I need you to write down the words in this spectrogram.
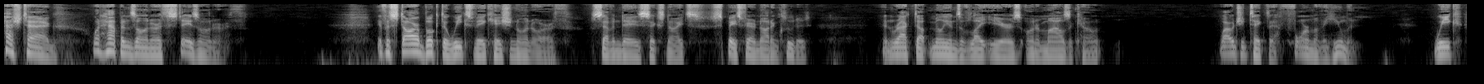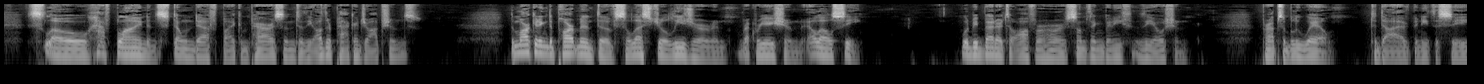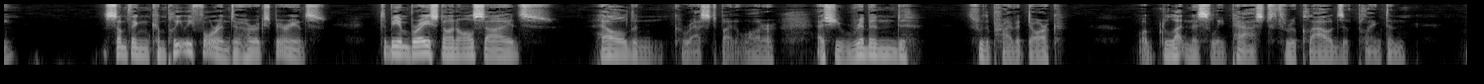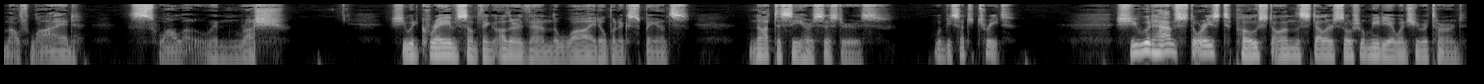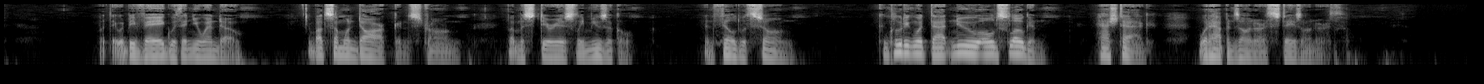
Hashtag, what happens on Earth stays on Earth. If a star booked a week's vacation on Earth, seven days, six nights, space fare not included, and racked up millions of light years on her miles account, why would she take the form of a human? Weak, slow, half blind, and stone deaf by comparison to the other package options. The marketing department of Celestial Leisure and Recreation, LLC, would be better to offer her something beneath the ocean, perhaps a blue whale to dive beneath the sea, something completely foreign to her experience, to be embraced on all sides, held and caressed by the water as she ribboned through the private dark, or gluttonously passed through clouds of plankton, mouth wide, swallow and rush. She would crave something other than the wide open expanse. Not to see her sisters would be such a treat. She would have stories to post on the stellar social media when she returned, but they would be vague with innuendo about someone dark and strong, but mysteriously musical and filled with song, concluding with that new old slogan, hashtag, what happens on earth stays on earth.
